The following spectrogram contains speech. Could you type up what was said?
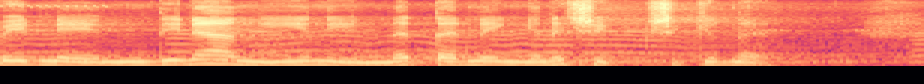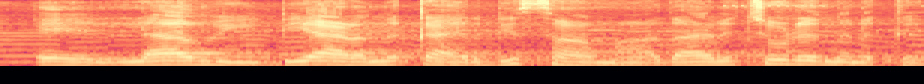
പിന്നെ എന്തിനാ നീ നിന്നെ തന്നെ ഇങ്ങനെ ശിക്ഷിക്കുന്നത് എല്ലാം വിധിയാണെന്ന് കരുതി സമാധാനിച്ചൂടെ നിനക്ക്.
